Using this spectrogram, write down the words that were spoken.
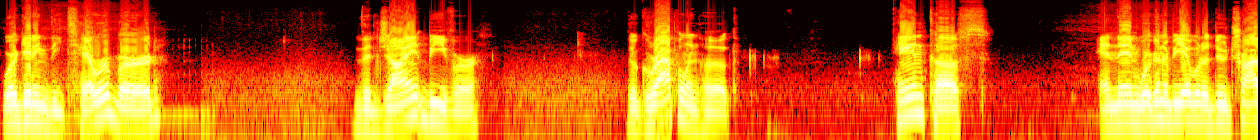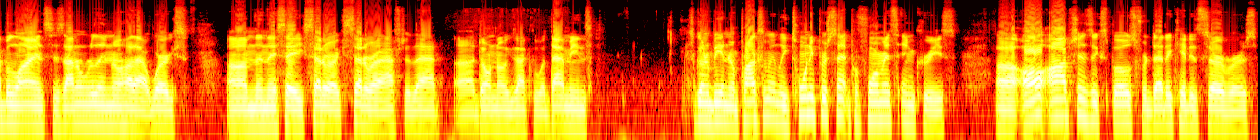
we're getting the Terror Bird, the giant beaver, the grappling hook, handcuffs, and then we're going to be able to do tribe alliances. I don't really know how that works. Um, then they say etc. etc. after that. Uh, don't know exactly what that means. It's going to be an approximately 20% performance increase. Uh, all options exposed for dedicated servers.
